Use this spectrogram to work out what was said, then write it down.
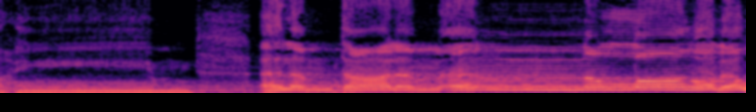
رحيم. ألم تعلم أن أن الله له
